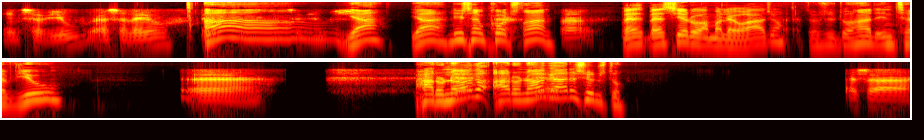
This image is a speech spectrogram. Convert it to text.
interview, altså lave... Ah, interviews. ja, ja, ligesom Kurt Strand. Ja. Hvad, hvad siger du om at lave radio? Du, siger, du har et interview. Øh, Har du nok, Ja, har du nok ja. af det, synes du? altså,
